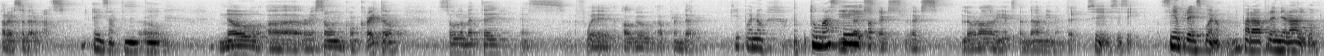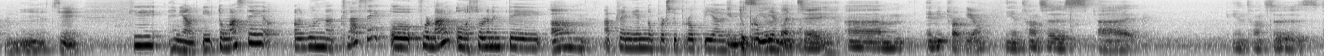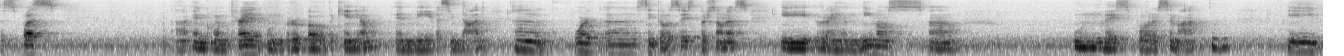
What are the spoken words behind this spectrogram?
para saber más. Exactamente. So, no ah, razón concreto, solamente es, fue algo aprender. Qué bueno. Y Tomaste... ex- ex- explorar y expandir mi mente. Sí, sí, sí. Siempre es bueno para aprender algo. Eh, sí. Qué genial. ¿Y tomaste alguna clase o formal o solamente Um, aprendiendo por su propia, tu propia cuenta? Inicialmente um, en mi propio y entonces ah, y entonces después ah, encontré un grupo pequeño en mi vecindad ah, cinco o seis personas y reunimos ah, una vez por semana y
